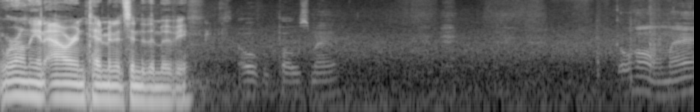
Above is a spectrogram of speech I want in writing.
We're only an hour and ten minutes into the movie. Go home, man.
